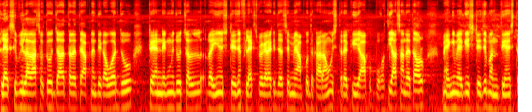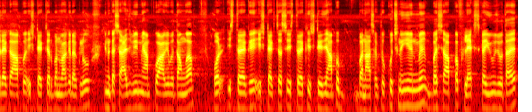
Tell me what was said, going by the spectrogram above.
फ्लैक्स भी लगा सकते हो। ज़्यादातर रहते आपने देखा हुआ जो ट्रेंडिंग में जो चल रही हैं स्टेजें, फ्लैक्स वगैरह की, जैसे मैं आपको दिखा रहा हूँ, इस तरह की आप बहुत ही आसान रहता है और महँगी महँगी स्टेजें बनती हैं। इस तरह का आप स्ट्रक्चर बनवा के रख लो, इनका साइज़ भी मैं आपको आगे बताऊँगा। और इस तरह के स्ट्रक्चर से, इस तरह की स्टेजें आप बना सकते हो। कुछ नहीं है इनमें, बस आपका फ्लैक्स का यूज़ होता है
